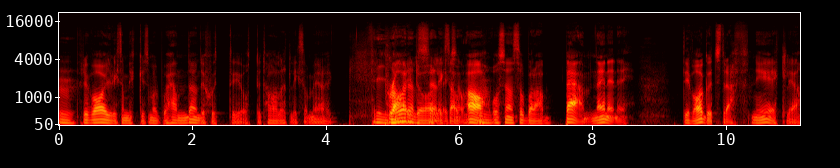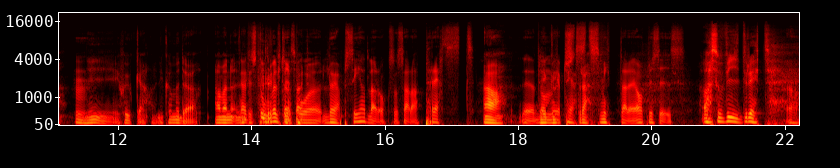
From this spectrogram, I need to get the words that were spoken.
Mm. För det var ju liksom mycket som höll på att hända under 70 och 80-talet liksom med Frigörelse och liksom. liksom. Ja, Mm. och sen så bara bam, nej, nej, nej. Det var Guds straff. Ni är äckliga. Mm. Ni är sjuka. Ni kommer dö. Ja, men Ja, det stod väl typ på löpsedlar också, så här, präst. Ja, De, Det är är pestsmittade, ja precis. alltså vidrigt. Ja.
